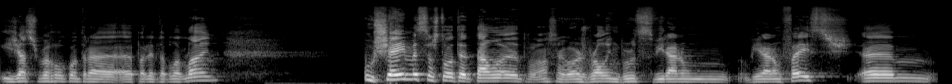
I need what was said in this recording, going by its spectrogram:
e já se esbarrou contra a, a parede da Bloodline. O Sheamus, eles estão a tentar. Nossa, agora os Rolling Brutes viraram, viraram faces. Um,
